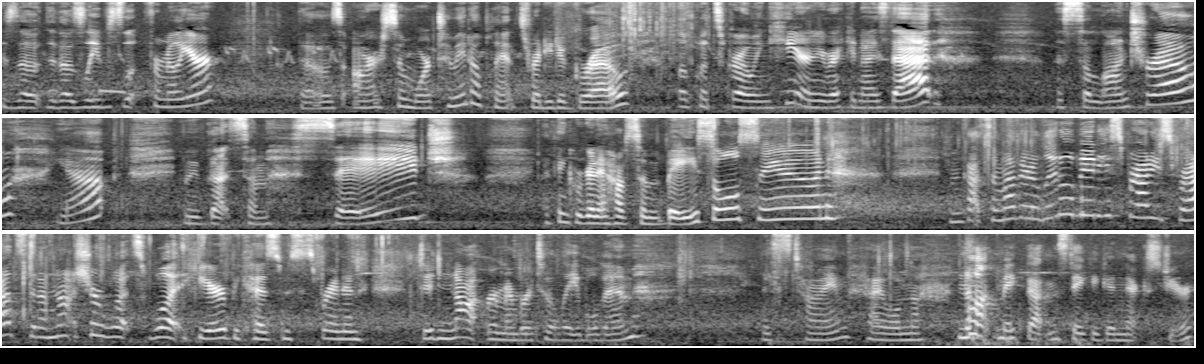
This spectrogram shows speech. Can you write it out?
do those leaves look familiar? Those are some more tomato plants ready to grow. Look what's growing here. You recognize that? The cilantro, yep. We've got some sage. I think we're gonna have some basil soon. We've got some other little bitty sprouty sprouts that I'm not sure what's what here because Mrs. Brannan did not remember to label them this time. I will not, make that mistake again next year.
